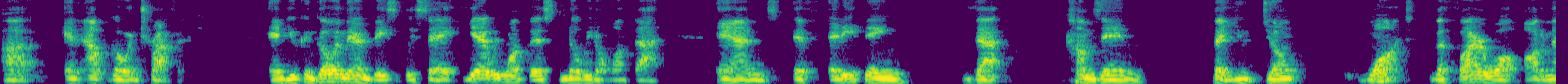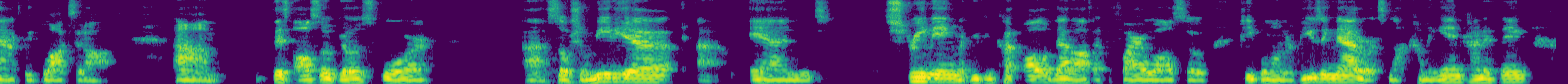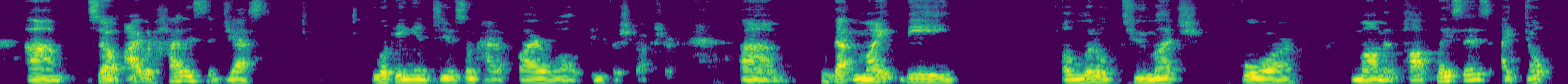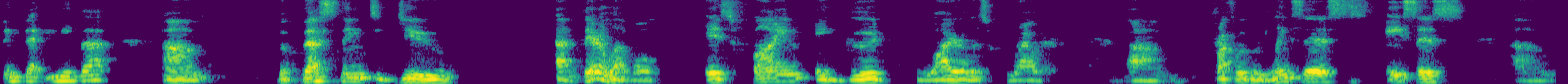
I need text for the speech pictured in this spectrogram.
uh, and outgoing traffic. And you can go in there and basically say, yeah, we want this. No, we don't want that. And if anything that comes in that you don't want, the firewall automatically blocks it off. Um, this also goes for uh, social media uh, and streaming. Like you can cut all of that off at the firewall so people aren't abusing that or it's not coming in, kind of thing. Um, so I would highly suggest looking into some kind of firewall infrastructure. Um, that might be a little too much for mom and pop places. I don't think that you need that. Um, the best thing to do at their level is find a good wireless router, um, preferably Linksys, Asus. Um,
